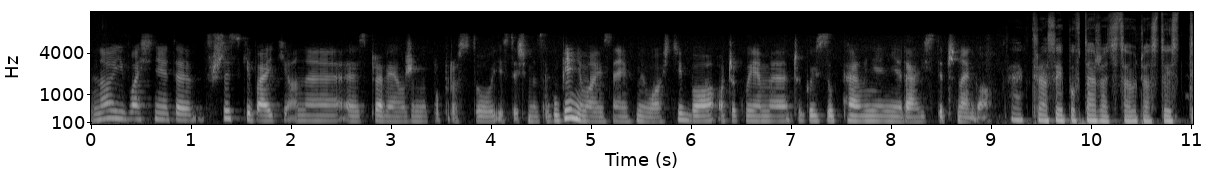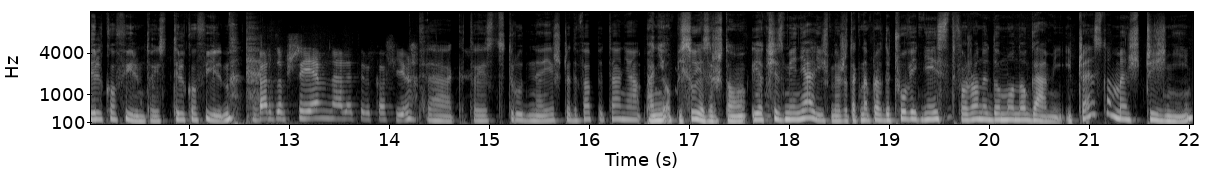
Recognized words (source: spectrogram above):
No i właśnie te wszystkie bajki, one e, sprawiają, że my po prostu jesteśmy zagubieni moim zdaniem w miłości, bo oczekujemy czegoś zupełnie nierealistycznego. Tak, trzeba sobie powtarzać cały czas, to jest tylko film, to jest tylko film. Bardzo przyjemny, ale tylko film. Tak, to jest trudne. Jeszcze dwa pytania. Pani opisuje zresztą, jak się zmienialiśmy, że tak naprawdę człowiek nie jest stworzony do monogami i często mężczyźni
